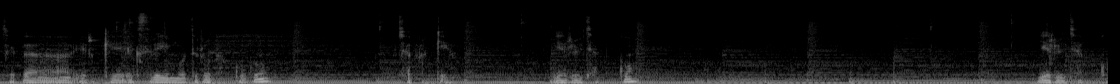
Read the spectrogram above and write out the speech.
제가 이렇게 엑스레이 모드로 바꾸고 잡을게요. 얘를 잡고 얘를 잡고.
